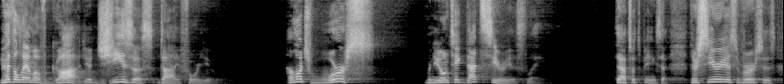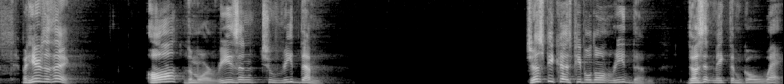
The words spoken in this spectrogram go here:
You had the Lamb of God, you had Jesus die for you. How much worse when you don't take that seriously? That's what's being said. They're serious verses. But here's the thing all the more reason to read them. Just because people don't read them doesn't make them go away.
